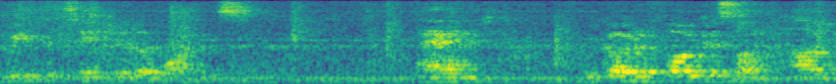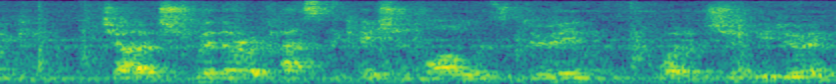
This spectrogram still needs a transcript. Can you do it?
three particular ones. And we're going to focus on how you can judge whether a classification model is doing what it should be doing.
